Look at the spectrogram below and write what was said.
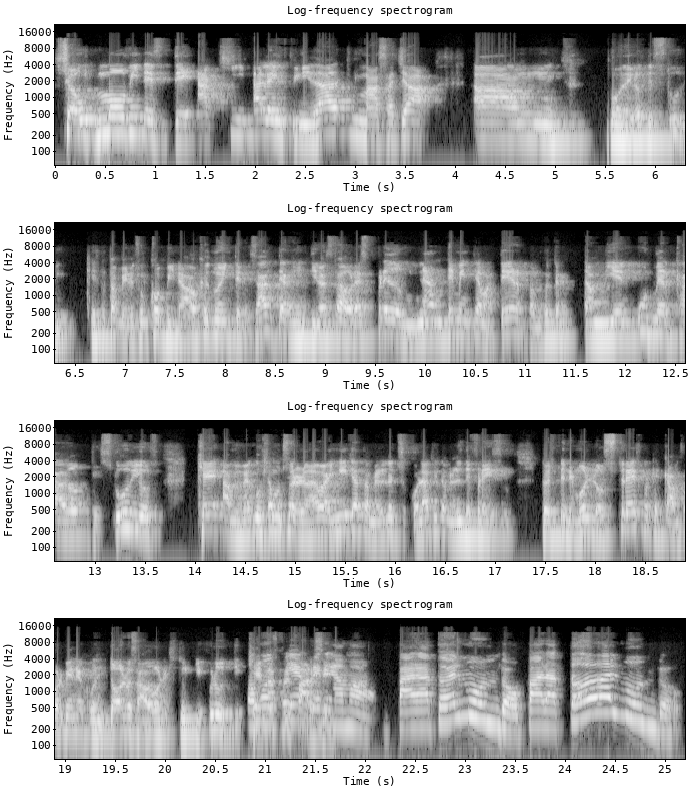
shows móviles de aquí a la infinidad y más allá. Am, modelos de estudio, que eso también es un combinado que es muy interesante. Argentina hasta ahora es predominantemente amateur. Vamos a tener también un mercado de estudios que a mí me gusta mucho el helado de vainilla, también el de chocolate y también el de fresa. Entonces tenemos los tres porque Canfor viene con todos los sabores, tutti frutti. ¿Qué Como más siempre, mi amor, para todo el mundo, para todo el mundo.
